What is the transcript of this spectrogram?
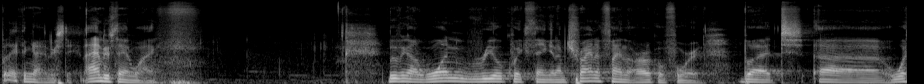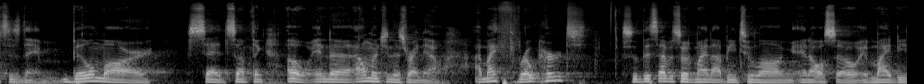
But I think I understand. I understand why. Moving on, one real quick thing, and I'm trying to find the article for it. But uh, what's his name? Bill Maher said something. Oh, and uh, I'll mention this right now. Uh, my throat hurts so this episode might not be too long, and also it might be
